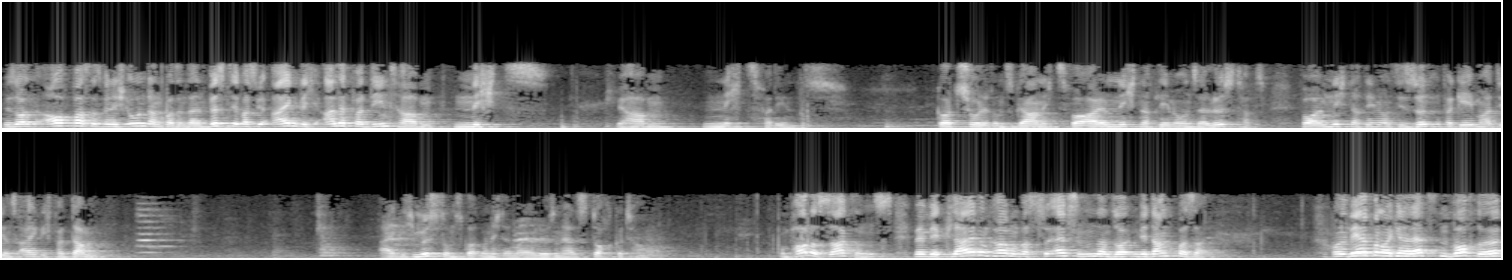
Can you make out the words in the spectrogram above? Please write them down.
Wir sollten aufpassen, dass wir nicht undankbar sind. Dann wisst ihr, was wir eigentlich alle verdient haben? Nichts. Wir haben nichts verdient. Gott schuldet uns gar nichts, vor allem nicht, nachdem er uns erlöst hat. Vor allem nicht, nachdem er uns die Sünden vergeben hat, die uns eigentlich verdammen. Eigentlich müsste uns Gott noch nicht einmal erlösen, er hat es doch getan. Und Paulus sagt uns, wenn wir Kleidung haben und was zu essen, dann sollten wir dankbar sein. Und wer von euch in der letzten Woche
